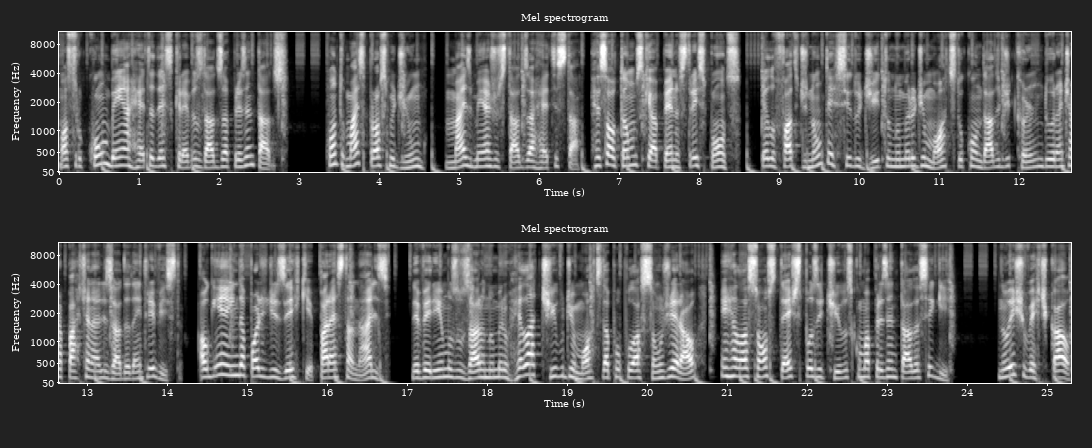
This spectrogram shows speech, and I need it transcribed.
mostra o quão bem a reta descreve os dados apresentados. Quanto mais próximo de 1, mais bem ajustados a reta está. Ressaltamos que há apenas 3 pontos pelo fato de não ter sido dito o número de mortes do condado de Kern durante a parte analisada da entrevista. Alguém ainda pode dizer que, para esta análise, deveríamos usar o número relativo de mortes da população geral em relação aos testes positivos como apresentado a seguir. No eixo vertical,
